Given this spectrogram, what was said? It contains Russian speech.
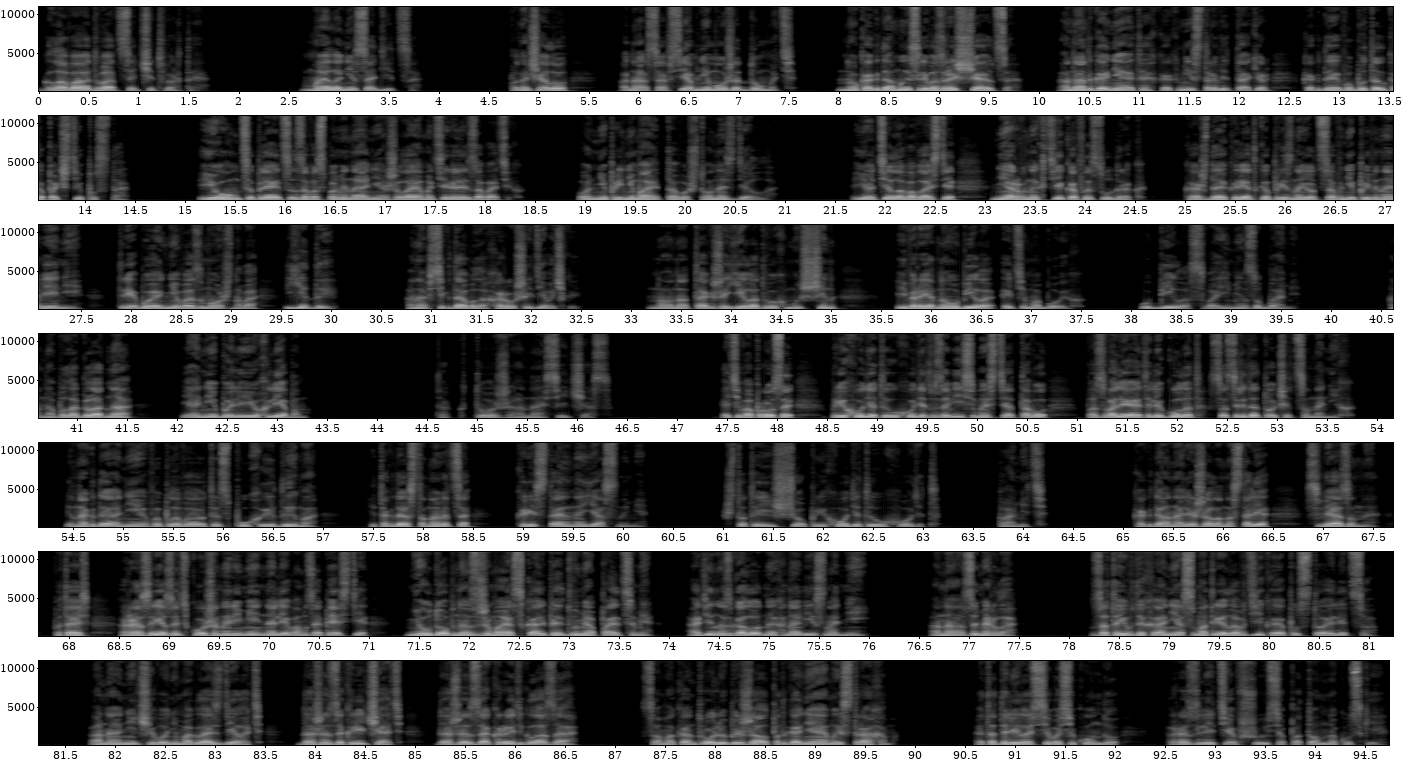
Глава 24. Мелани садится. Поначалу она совсем не может думать, но когда мысли возвращаются, она отгоняет их, как мистер Витакер, когда его бутылка почти пуста. Ее ум цепляется за воспоминания, желая материализовать их. Он не принимает того, что она сделала. Ее тело во власти нервных тиков и судорог. Каждая клетка признается в неповиновении, требуя невозможного — еды. Она всегда была хорошей девочкой. Но она также ела двух мужчин и, вероятно, убила этим обоих. Убила своими зубами. Она была голодна, и они были ее хлебом. Так кто же она сейчас? Эти вопросы приходят и уходят в зависимости от того, позволяет ли голод сосредоточиться на них. Иногда они выплывают из пуха и дыма — и тогда становятся кристально ясными. Что-то еще приходит и уходит. Память. Когда она лежала на столе, связанная, пытаясь разрезать кожаный ремень на левом запястье, неудобно сжимая скальпель двумя пальцами, один из голодных навис над ней. Она замерла. Затаив дыхание, смотрела в дикое пустое лицо. Она ничего не могла сделать, даже закричать, даже закрыть глаза. Самоконтроль убежал, подгоняемый страхом. Это длилось всего секунду, разлетевшуюся потом на куски.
